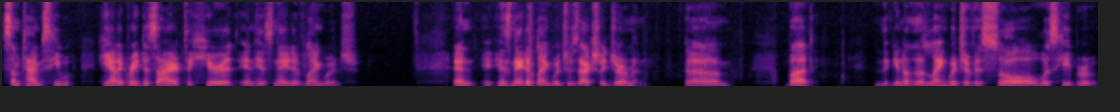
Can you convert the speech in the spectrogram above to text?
sometimes he he had a great desire to hear it in his native language. And his native language was actually German, um, but the, you know the language of his soul was Hebrew.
